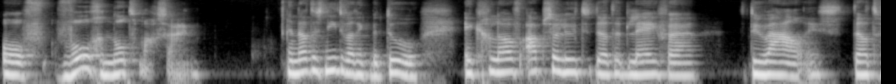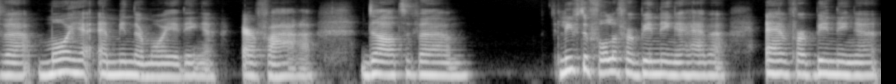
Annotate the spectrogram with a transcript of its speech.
of vol genot mag zijn. En dat is niet wat ik bedoel. Ik geloof absoluut dat het leven duaal is. Dat we mooie en minder mooie dingen ervaren. Dat we liefdevolle verbindingen hebben en verbindingen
